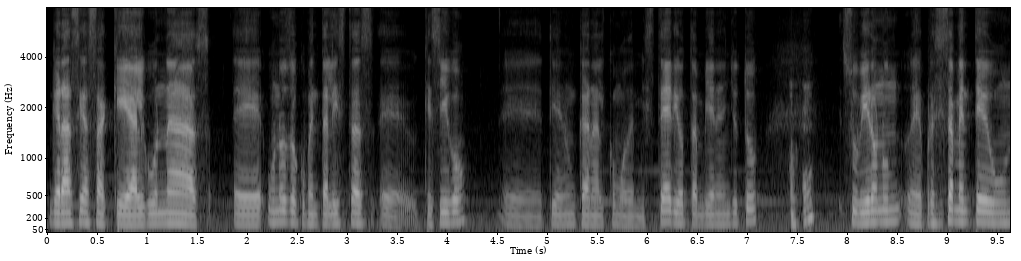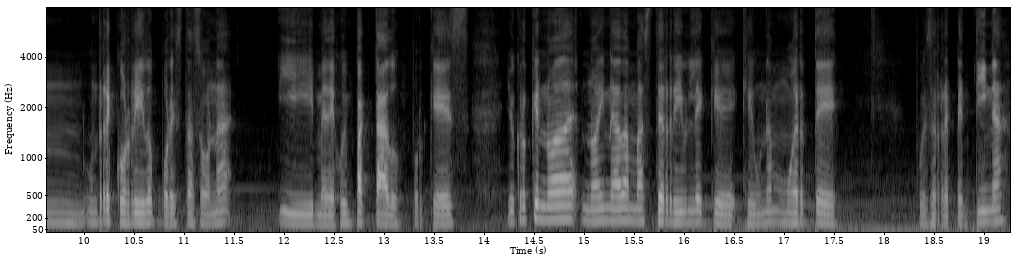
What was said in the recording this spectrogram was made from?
gracias a que algunas, eh, unos documentalistas eh, que sigo, eh, tienen un canal como de misterio también en YouTube, subieron un, precisamente un, recorrido por esta zona y me dejó impactado porque es, yo creo que no, no hay nada más terrible que, que una muerte pues repentina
